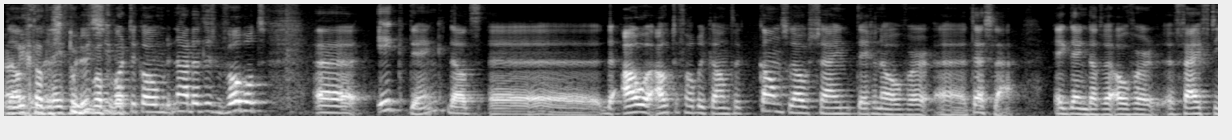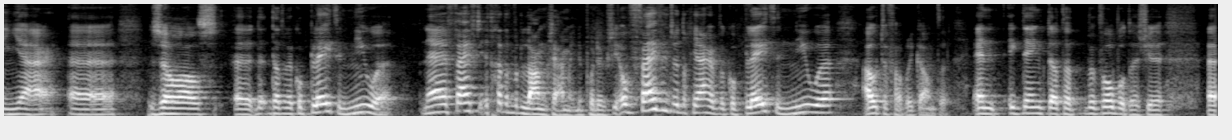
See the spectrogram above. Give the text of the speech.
nou, dat, een dus revolutie wordt te komen. Nou, dat is bijvoorbeeld. Uh, ik denk dat de oude autofabrikanten kansloos zijn tegenover Tesla. Ik denk dat we over 15 jaar, zoals dat we complete nieuwe Nee, 15, het gaat wat langzamer in de productie. Over 25 jaar hebben we complete nieuwe autofabrikanten. En ik denk dat dat bijvoorbeeld als je uh,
